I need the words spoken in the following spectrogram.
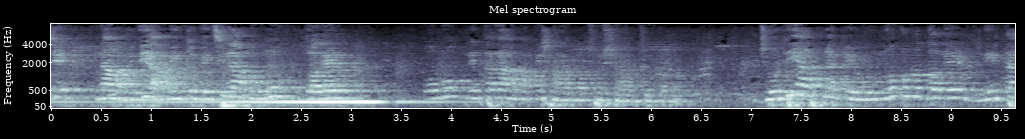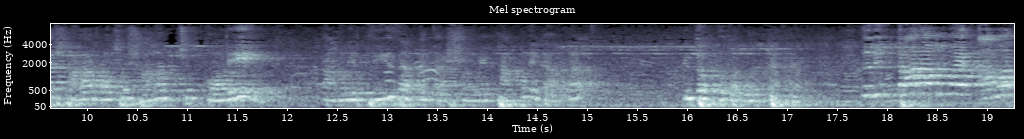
যে, না, দিদি, আমি তো গেছিলাম, অমুক দলের, অমুক নেতারা আমাকে সারা বছর সাহায্য করে। যদি আপনাকে অন্য কোন দলের নেতা সারা বছর সাহায্য করে, তাহলে প্লিজ আপনি তার সঙ্গে থাকুন, এটা আপনার কৃতজ্ঞতা বোধ থাকবে যদি তা না হয় আমাদের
